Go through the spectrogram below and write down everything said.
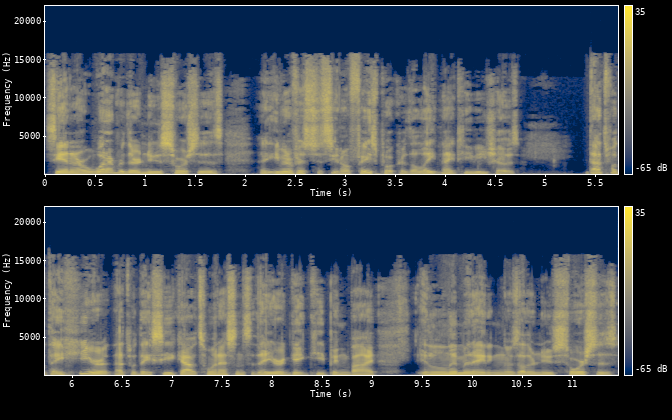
CNN or whatever their news source is, even if it's just, you know, Facebook or the late night TV shows that's what they hear. That's what they seek out. So in essence, they are gatekeeping by eliminating those other news sources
